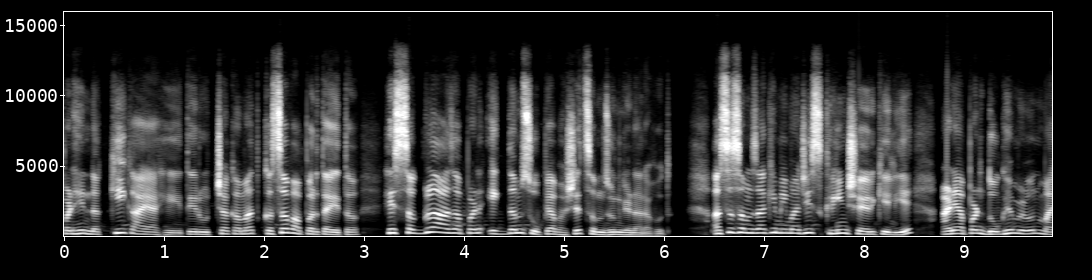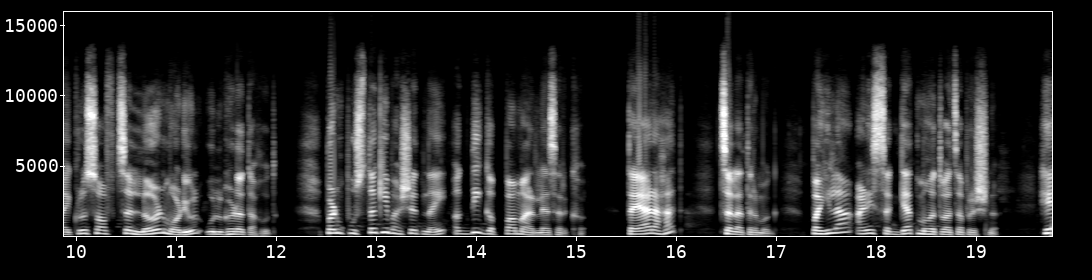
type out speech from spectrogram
पण हे नक्की काय आहे ते रोजच्या कामात कसं वापरता येतं हे सगळं आज आपण एकदम सोप्या भाषेत समजून घेणार आहोत. असं समजा की मी माझी स्क्रीन शेअर केली आहे आणि आपण दोघे मिळून मायक्रोसॉफ्टचं लर्न मॉड्यूल उलगडत आहोत. पण पुस्तकी भाषेत नाही अगदी गप्पा मारल्यासारखं. तयार आहात? चला तर मग. पहिला आणि सगळ्यात महत्त्वाचा प्रश्न. हे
